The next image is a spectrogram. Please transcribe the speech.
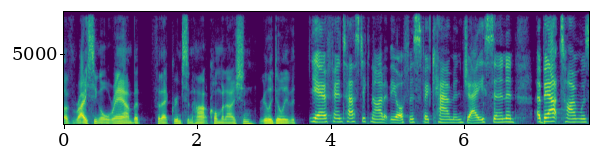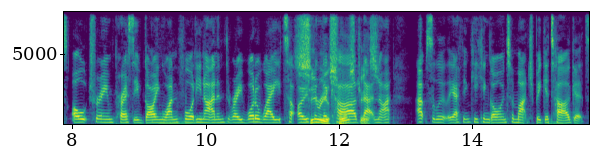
of racing all round, but for that Grimson Hart combination, really delivered. Yeah, fantastic night at the office for Cam and Jason. And about time was ultra impressive, going mm. 149 and 3. What a way to open Serious the card that night. Absolutely. I think he can go into much bigger targets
